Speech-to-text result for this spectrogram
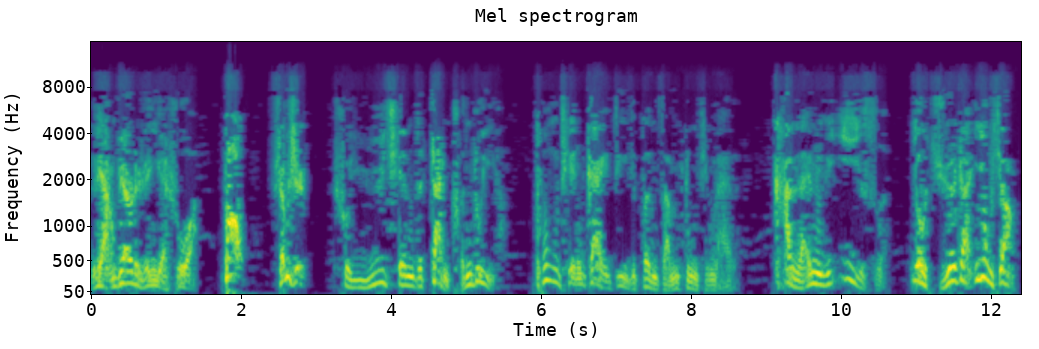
两边的人也说报什么事？说于谦的战船队呀，铺天盖地的奔咱们洞庭来了。看来那个意思要决战，又像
